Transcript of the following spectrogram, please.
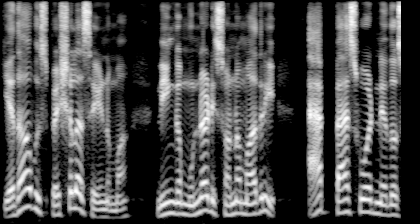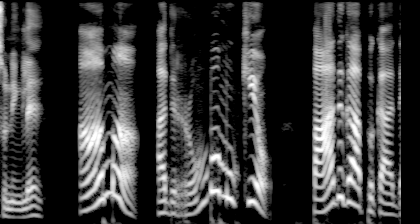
ஏதாவது ஸ்பெஷலா செய்யணுமா? நீங்க முன்னாடி சொன்ன மாதிரி ஆப் பாஸ்வேர்ட்னு ஏதோ சொன்னீங்களே? ஆமா அது ரொம்ப முக்கியம். பாதுகாப்புக்காக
